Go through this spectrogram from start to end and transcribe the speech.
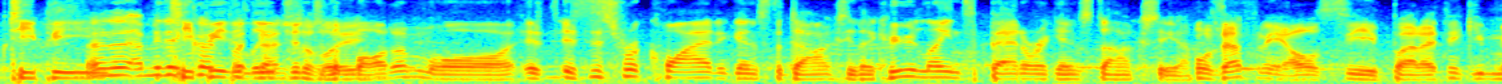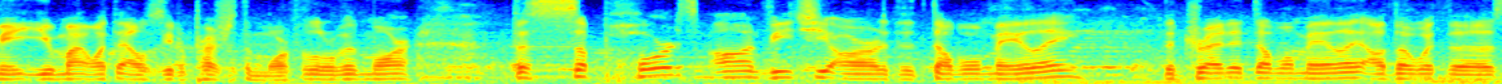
TP, I mean, TP the Legion to the bottom, or is, is this required against the Darkseer? Like, who lanes better against Darkseer? Well, definitely LC, but I think you may you might want the LC to pressure the morph a little bit more. The supports on Vici are the double melee, the dreaded double melee. Although with the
